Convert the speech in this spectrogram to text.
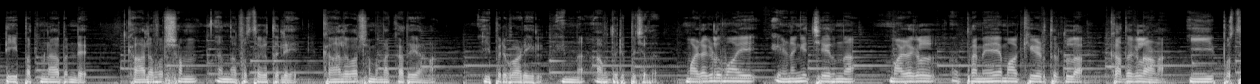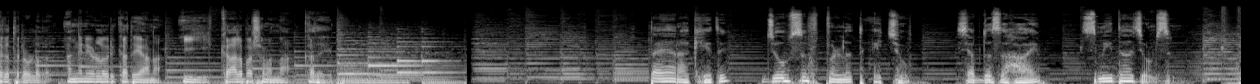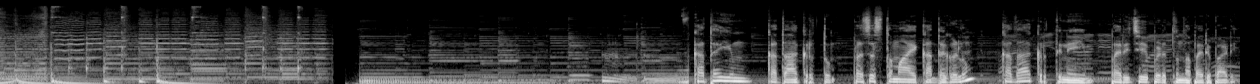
ടി. പത്മനാഭന്റെ കാലവർഷം എന്ന പുസ്തകത്തിലെ കാലവർഷം എന്ന കഥയാണ് ഈ പരിപാടിയിൽ ഇന്ന് അവതരിപ്പിച്ചത്. മഴകളുമായി ഇണങ്ങിച്ചേരുന്ന മഴകൾ പ്രമേയമാക്കിയെടുത്തിട്ടുള്ള കഥകളാണ് ഈ പുസ്തകത്തിലുള്ളത്. അങ്ങനെയുള്ള ഒരു കഥയാണ് ഈ കാലവർഷം എന്ന കഥയും തയ്യാറാക്കിയത് ജോസഫ് പള്ളത്ത് എച്ച് ശബ്ദസഹായം സ്മിത ജോൺസൺ. കഥയും കഥാകൃത്തും പ്രശസ്തമായ കഥകളും കഥാകൃത്തിനെയും പരിചയപ്പെടുത്തുന്ന പരിപാടി.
